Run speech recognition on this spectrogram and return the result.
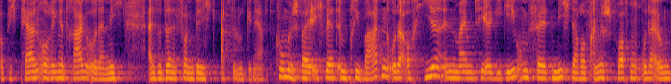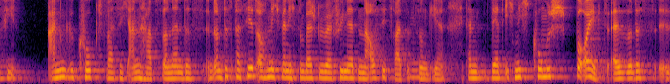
ob ich Perlenohrringe trage oder nicht. Also davon bin ich absolut genervt. Komisch, weil ich werde im Privaten oder auch hier in meinem TLGG-Umfeld nicht darauf angesprochen oder irgendwie angeguckt, was ich anhab, sondern das und das passiert auch nicht, wenn ich zum Beispiel bei Freenet in eine Aufsichtsratssitzung mhm. gehe. Dann werde ich nicht komisch beäugt. Also das äh,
